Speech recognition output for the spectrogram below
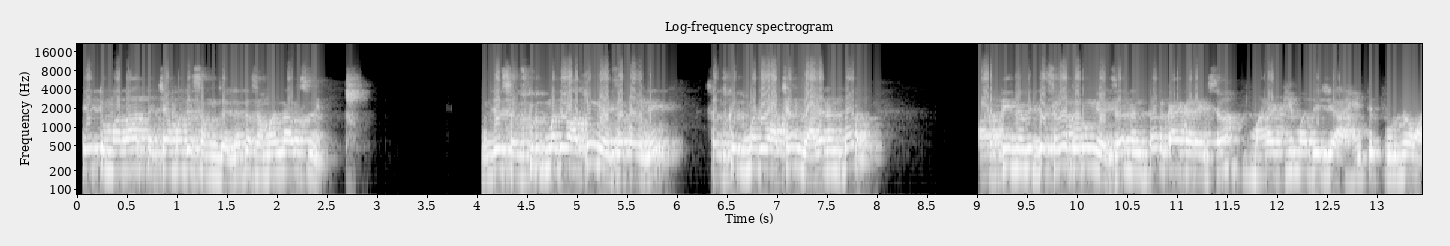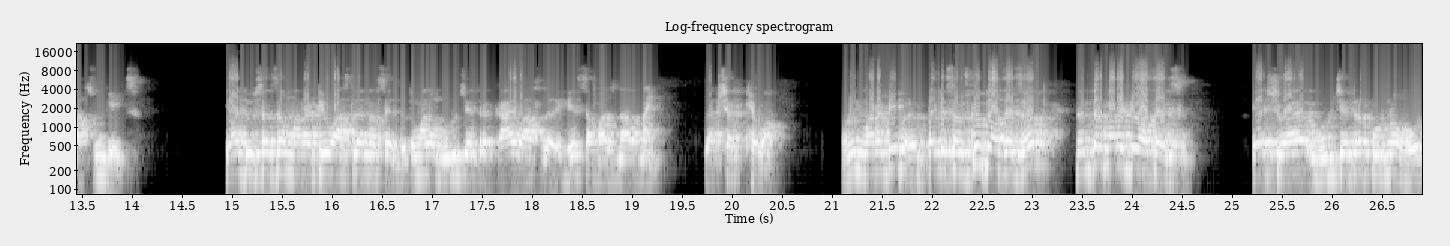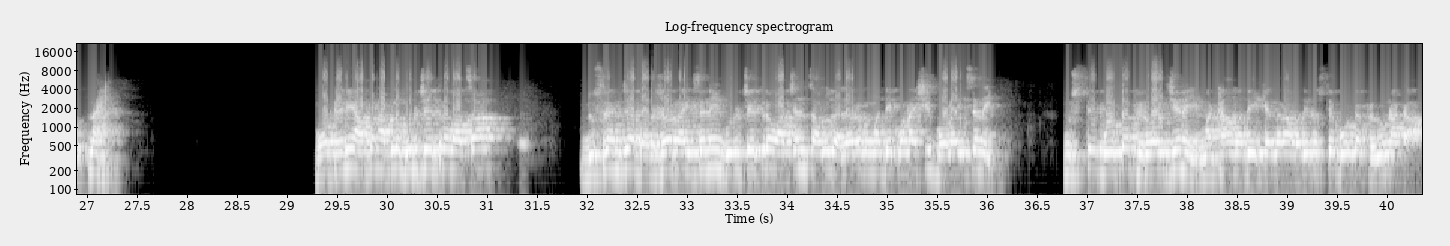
ते तुम्हाला त्याच्यामध्ये समजेल नाही तर समजणारच नाही. म्हणजे संस्कृतमध्ये वाचून घ्यायचं पहिले. संस्कृत मध्ये वाचन झाल्यानंतर आरती नैवेद्य सगळं करून घ्यायचं. नंतर काय करायचं? मराठीमध्ये जे आहे ते पूर्ण वाचून घ्यायचं. त्या दिवसाचं मराठी वाचलं नसेल तर तुम्हाला गुरुचरित्र काय वाचलं हे समजणार नाही. लक्षात ठेवा. म्हणून मराठी पहिले संस्कृत वाचायचं नंतर मराठी वाचायचं. त्याशिवाय गुरुचरित्र पूर्ण होत नाही. मोठ्याने आपण आपलं गुरुचरित्र वाचा. दुसऱ्यांच्या भरशावर राहायचं नाही. गुरुचरित्र वाचन चालू झाल्यावर मध्ये कोणाशी बोलायचं नाही. नुसते बोट फिरवायचे नाही. मठामध्ये केंद्रामध्ये नुसते बोट फिरू नका.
